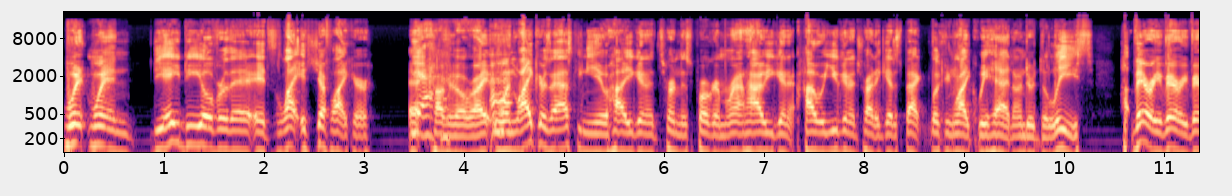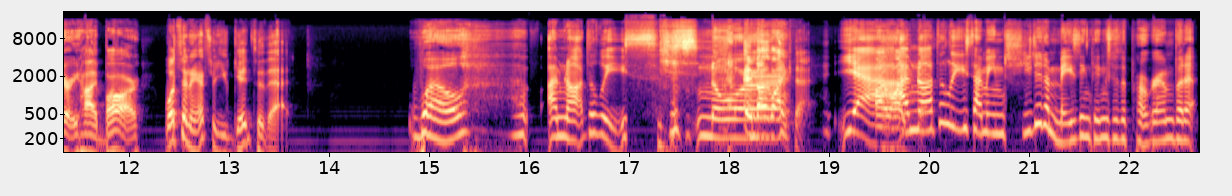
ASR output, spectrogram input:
when when the AD over there, it's like it's Jeff Liker at Yeah. Coffeyville, right? Uh-huh. When Liker's asking you how are you going to turn this program around, how are you going to how are you going to try to get us back looking like we had under Delise? Very, very, very high bar. What's an answer you give to that? Well, I'm not Delise, nor And I like that. Yeah, like I'm not Delise. I mean, she did amazing things with the program, but it,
